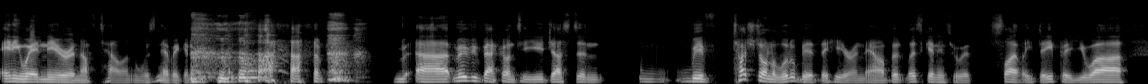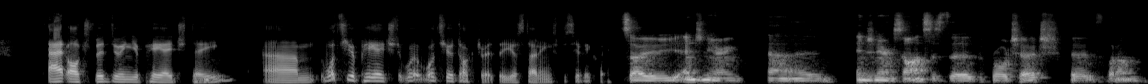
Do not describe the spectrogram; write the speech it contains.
anywhere near enough talent, was never going to. uh, moving back onto you, Justin, we've touched on a little bit the here and now, but let's get into it slightly deeper. You are at Oxford doing your PhD. Mm-hmm. Um, what's your PhD? What's your doctorate that you're studying specifically? So engineering, uh, engineering science is the, the broad church of what I'm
